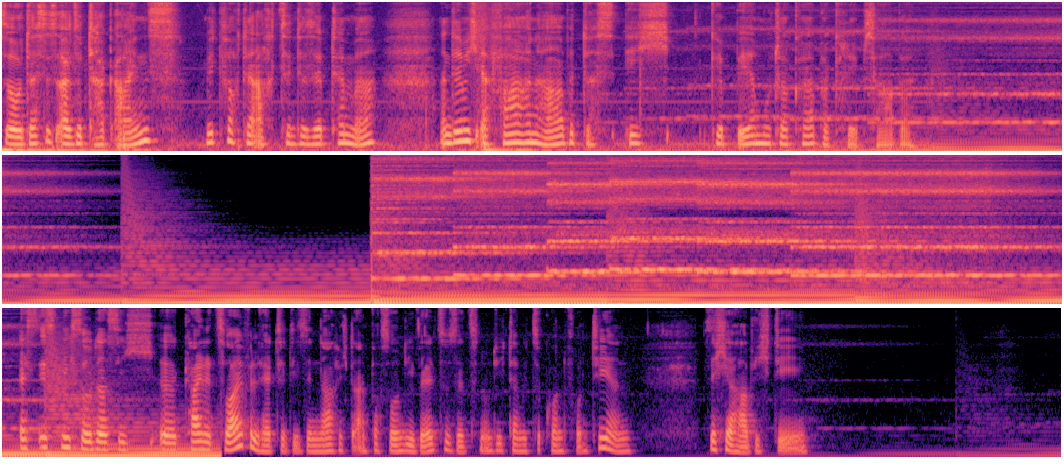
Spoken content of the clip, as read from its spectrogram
So, das ist also Tag 1, Mittwoch, der 18. September, an dem ich erfahren habe, dass ich Gebärmutterkörperkrebs habe. Es ist nicht so, dass ich äh, keine Zweifel hätte, diese Nachricht einfach so in die Welt zu setzen und dich damit zu konfrontieren. Sicher habe ich die.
